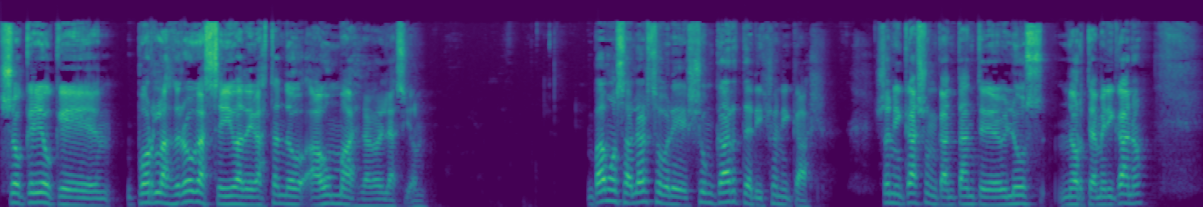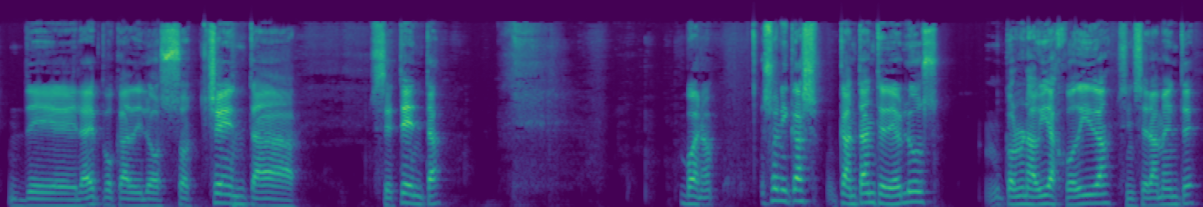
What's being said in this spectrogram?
yo creo que por las drogas se iba desgastando aún más la relación. Vamos a hablar sobre John Carter y Johnny Cash. Johnny Cash, un cantante de blues norteamericano, de la época de los 80, 70. Bueno, Johnny Cash, cantante de blues, con una vida jodida, sinceramente.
